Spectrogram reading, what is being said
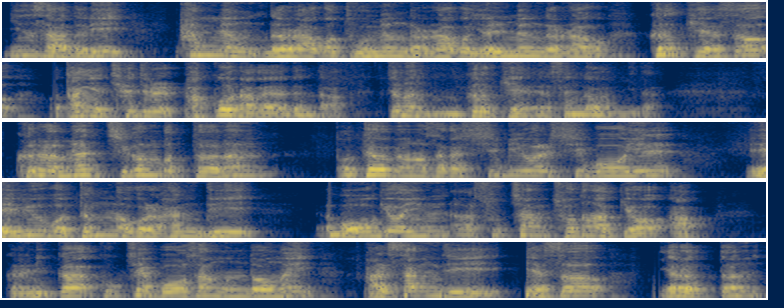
인사들이 한 명 늘어나고 두 명 늘어나고 열 명 늘어나고 그렇게 해서 당의 체질을 바꿔 나가야 된다. 저는 그렇게 생각합니다. 그러면 지금부터는 도태호 변호사가 12월 15일 예비후보 등록을 한 뒤 모교인 수창 초등학교 앞 그러니까 국채보상운동의 발상지에서 열었던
